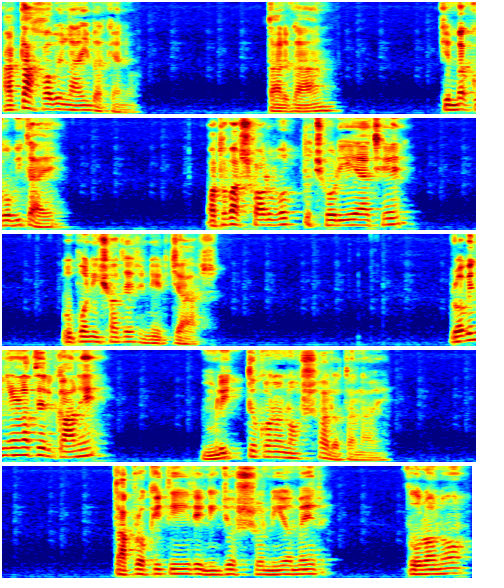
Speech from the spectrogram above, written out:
আর তা হবে নাই বা কেন? তার গান কিংবা কবিতায় অথবা সর্বত্র ছড়িয়ে আছে উপনিষদের নির্যাস। রবীন্দ্রনাথের গানে মৃত্যু কোনো নশ্বরতা নয়। তা প্রকৃতির নিজস্ব নিয়মের, পুরনো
